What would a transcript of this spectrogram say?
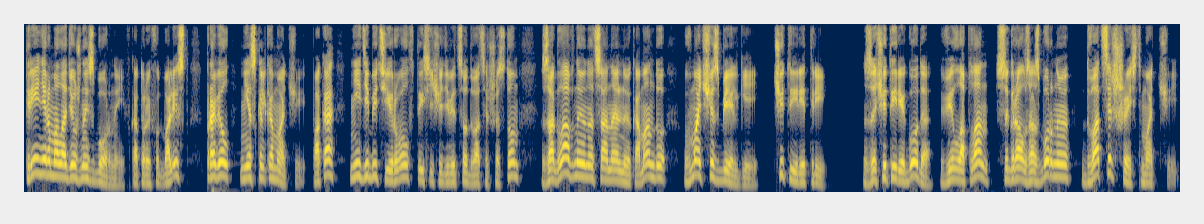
тренер молодежной сборной, в которой футболист провел несколько матчей, пока не дебютировал в 1926 за главную национальную команду в матче с Бельгией 4-3. За четыре года Виллаплан сыграл за сборную 26 матчей.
